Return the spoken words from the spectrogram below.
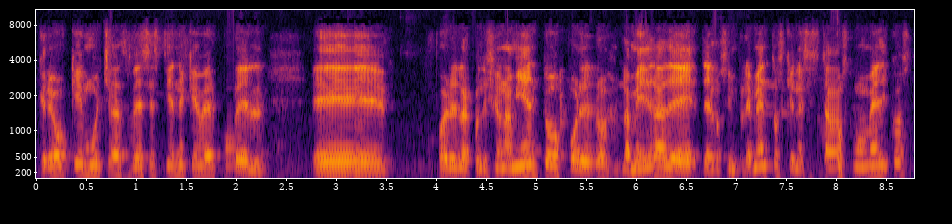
Creo que muchas veces tiene que ver por el, eh, por el acondicionamiento, por la medida de, de, los implementos que necesitamos como médicos.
